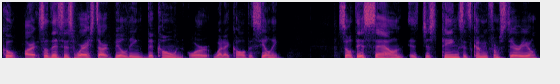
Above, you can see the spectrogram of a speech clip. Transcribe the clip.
Cool. All right, so this is where I start building the cone or what I call the ceiling. So this sound is just pings, it's coming from stereo.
